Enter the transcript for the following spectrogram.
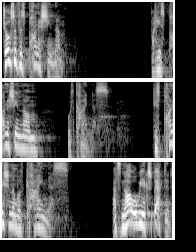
Joseph is punishing them, but he's punishing them with kindness. He's punishing them with kindness. That's not what we expected.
